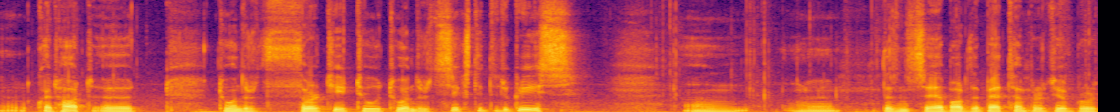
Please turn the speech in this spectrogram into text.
uh, quite hot uh, 230 to 260 degrees. Uh, doesn't say about the bed temperature but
